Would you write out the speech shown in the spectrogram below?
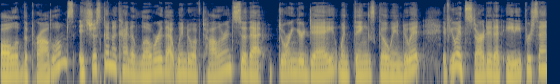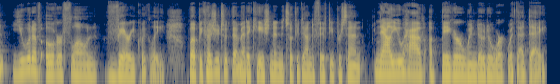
all of the problems. It's just going to kind of lower that window of tolerance so that during your day, when things go into it, if you had started at 80%, you would have overflown very quickly. But because you took that medication and it took it down to 50%, now you have a bigger window to work with that day.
